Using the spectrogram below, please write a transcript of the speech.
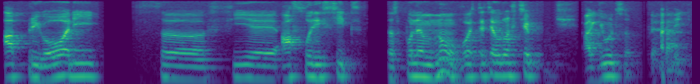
a priori să fie afurisit. Să spunem, nu, voi sunteți eurosceptici, aghiuță, plecați aici.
